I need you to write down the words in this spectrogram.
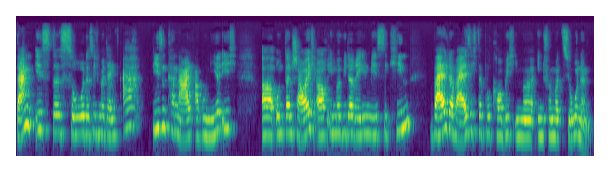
dann ist es so, dass ich mir denke, ah, diesen Kanal abonniere ich äh, und dann schaue ich auch immer wieder regelmäßig hin, weil da weiß ich, da bekomme ich immer Informationen.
